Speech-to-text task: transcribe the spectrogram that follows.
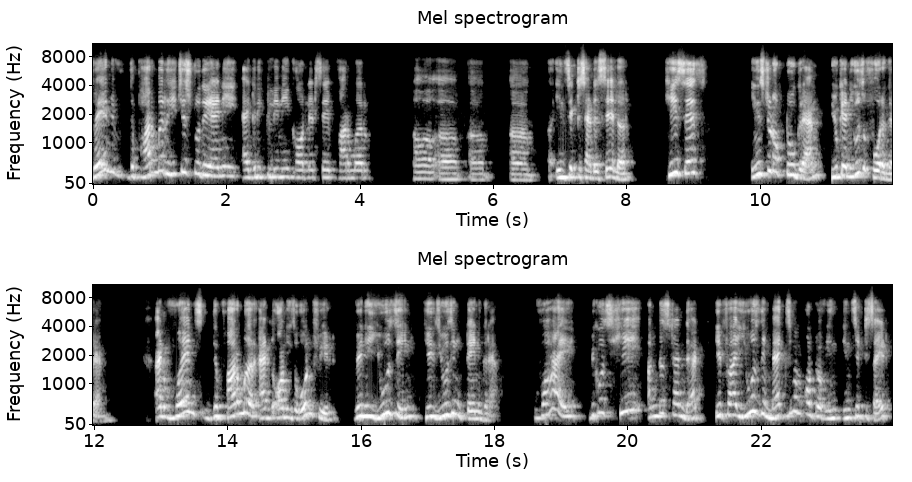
When the farmer reaches to the any agri clinic or let's say farmer uh, uh, uh, uh insecticide seller, he says instead of 2 gram, you can use 4 gram. And when the farmer at on his own field, when he using, he is using 10 gram. Why? Because he understand that if I use the maximum quantity of in insecticide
